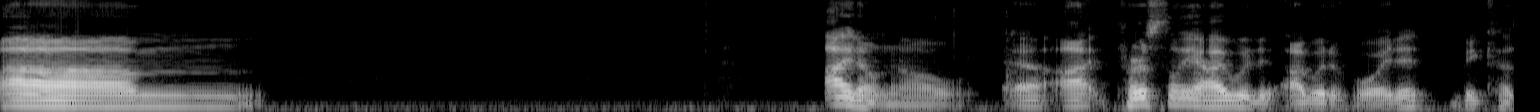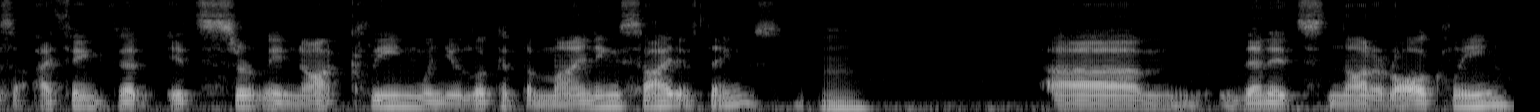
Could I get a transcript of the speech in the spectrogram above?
Um, I don't know. Uh, I personally, I would I would avoid it because I think that it's certainly not clean when you look at the mining side of things. Mm. Um, then it's not at all clean.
